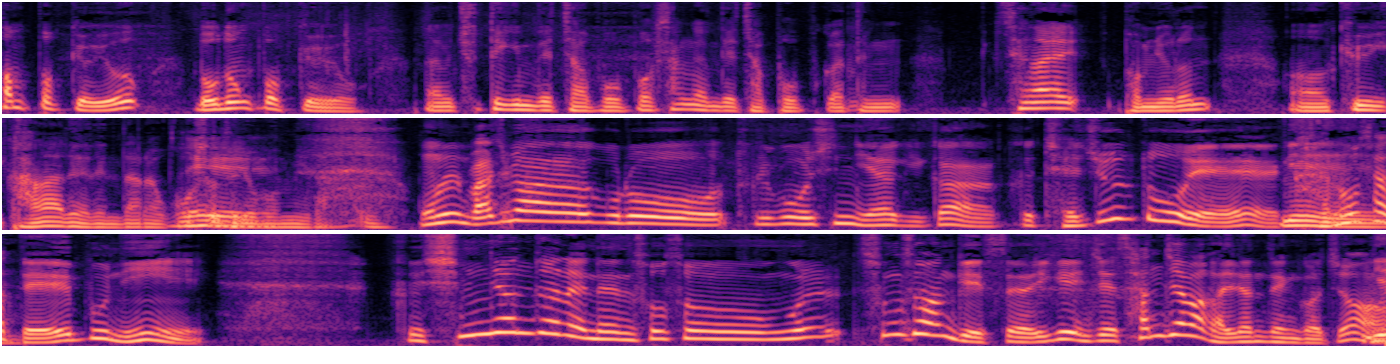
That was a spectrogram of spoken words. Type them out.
헌법 교육, 노동법 교육, 그다음에 주택임대차 보호법, 상가임대차 보호법 같은 생활 법률은 어, 교육이 강화돼야 된다라고 네. 호소드려 봅니다. 예. 오늘 마지막으로 들고 오신 이야기가 그 제주도의 예. 간호사 네 분이 그 10년 전에 낸 소송을 승소한 게 있어요. 이게 이제 산재와 관련된 거죠. 예,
